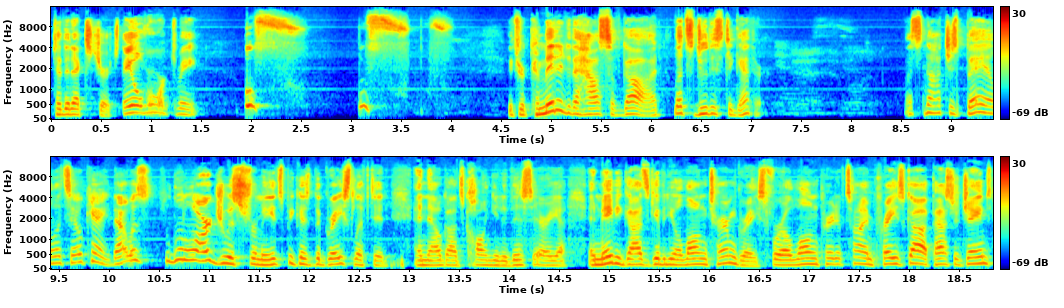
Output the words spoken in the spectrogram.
to the next church. They overworked me. Poof, poof, poof. If you're committed to the house of God, let's do this together. Let's not just bail. Let's say, okay, that was a little arduous for me. It's because the grace lifted, and now God's calling you to this area. And maybe God's given you a long term grace for a long period of time. Praise God. Pastor James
